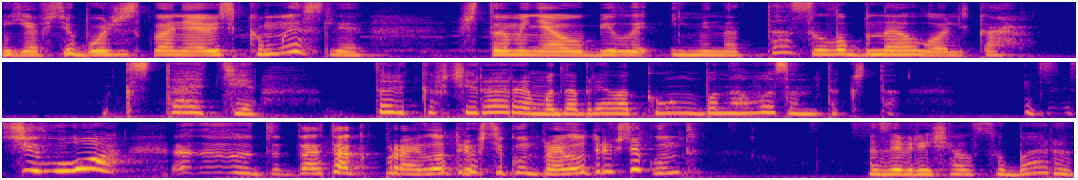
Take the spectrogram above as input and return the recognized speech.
Я все больше склоняюсь к мысли, что меня убила именно та злобная лолька. Кстати, только вчера Рэм одобряла клумбу навозом, так что... Чего? Э, э, так, так, правило трех секунд, правило трех секунд. Заверещал Субару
